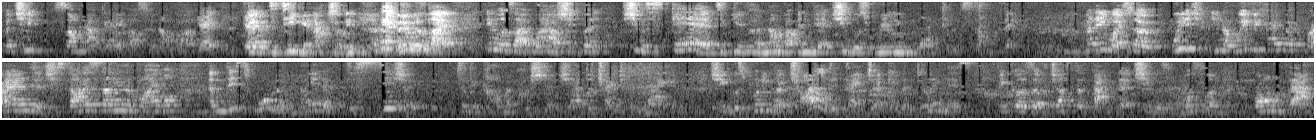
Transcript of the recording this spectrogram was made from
But she somehow gave us her number, gave, gave it to Tegan actually. it was like, it was like, wow, she, but she was scared to give her number and yet she was really wanting something. But anyway, so we, you know, we became her friends and she started studying the Bible and this woman made a decision to become a Christian. She had to change her name. She was putting her child in danger even doing this because of just the fact that she was a Muslim from that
